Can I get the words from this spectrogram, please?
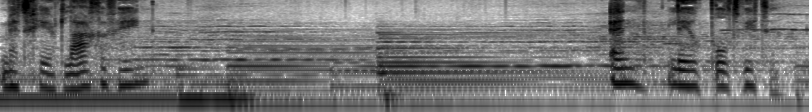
Met Geert Lageveen. En Leopold Witte.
